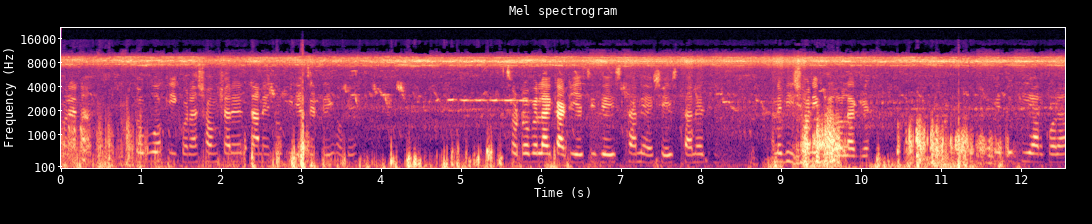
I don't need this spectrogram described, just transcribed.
করে না তবুও কি করা সংসারের টানে তো ফিরে যেতেই হবে। ছোটবেলায় কাটিয়েছি যে স্থানে, সেই স্থানে মানে ভীষণই ভালো লাগে। কিন্তু কি আর করা?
